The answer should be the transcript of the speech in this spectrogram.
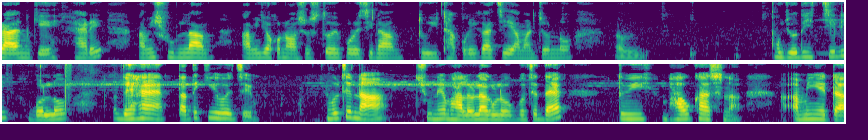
রায়ানকে হ্যাঁ রে, আমি শুনলাম, আমি যখন অসুস্থ হয়ে পড়েছিলাম, তুই ঠাকুরের কাছে আমার জন্য পুজো দিচ্ছিলি? বলল যে হ্যাঁ তাতে কি হয়েছে? বলছে, না, শুনে ভালো লাগল। বলছে, দেখ, তুই ভাও খাস না, আমি এটা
